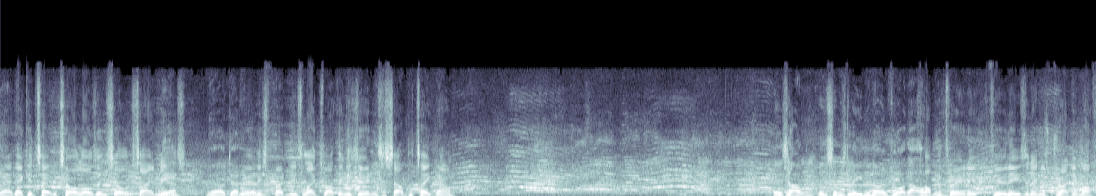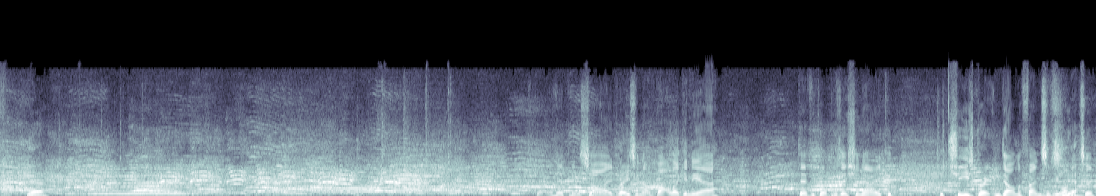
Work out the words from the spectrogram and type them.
Yeah, they can take the toe those inside knees. Yeah, yeah, definitely. Really spreading his legs, but I think he's doing it to set up a takedown. It's out when someone's leaning over like that on Pop a three of the, few of these and then just drag him off. Yeah. Got the hip inside, raising that back leg in the air. Difficult position there. He could just cheese grate him down the fence if he wanted yeah, to.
